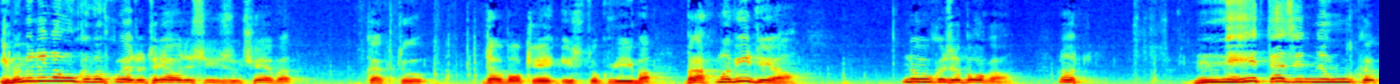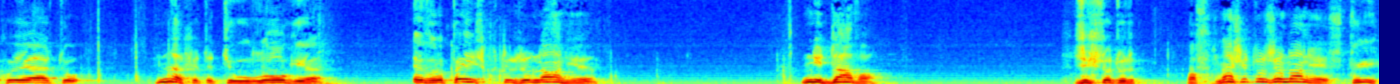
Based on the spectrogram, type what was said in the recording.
имаме ли наука, в която трябва да се изучава, както дълбокия изток ви има Брахма видия, наука за Бога. Но не е тази наука, която нашата теология, европейското знание ни дава. Защото В нашето знание стои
